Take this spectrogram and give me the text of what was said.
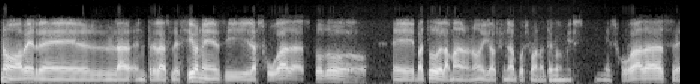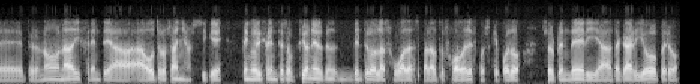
No, a ver, eh, entre las lesiones y las jugadas, todo eh, va todo de la mano, ¿no? Yo al final, pues bueno, tengo mis, mis jugadas, eh, pero no nada diferente a, otros años. Sí que tengo diferentes opciones dentro de las jugadas para otros jugadores, pues que puedo sorprender y atacar yo, pero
